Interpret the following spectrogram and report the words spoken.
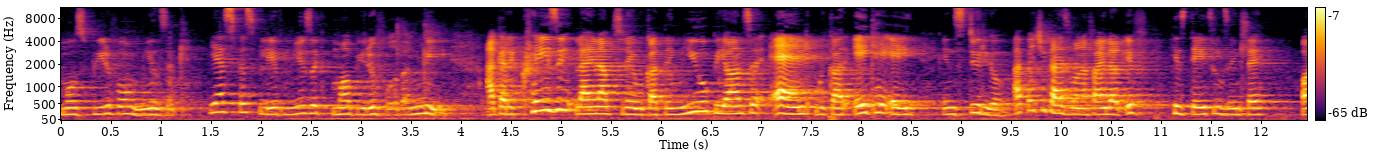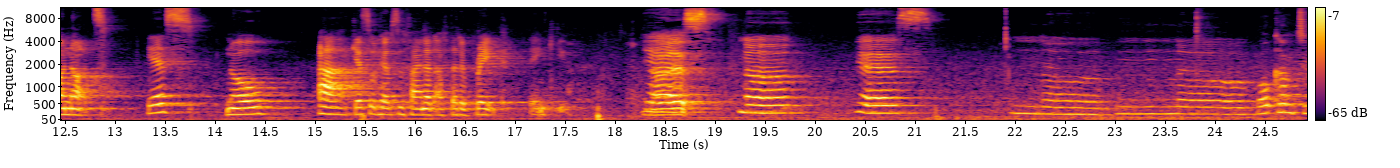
most beautiful music. Yes, best believe music more beautiful than me. I got a crazy lineup today. We got the new Beyonce and we got AKA in studio. I bet you guys want to find out if he's dating Zinhle or not. Yes? No? Ah, guess we'll have to find out after the break. Thank you. Yes. No. Yes. No. No. Welcome to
